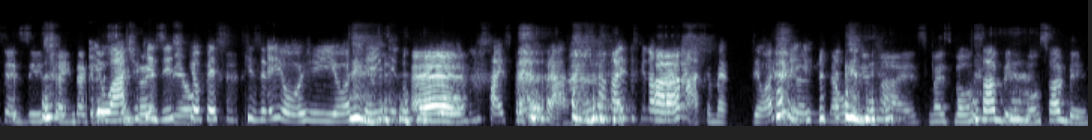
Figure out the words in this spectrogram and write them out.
se existe ainda Grecin Eu acho 2000. que existe, porque eu pesquisei hoje e eu achei no é. Google sites para comprar. Nunca mais vi na ah. farmácia, mas eu achei. Não vi mais, mas bom saber, bom saber.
